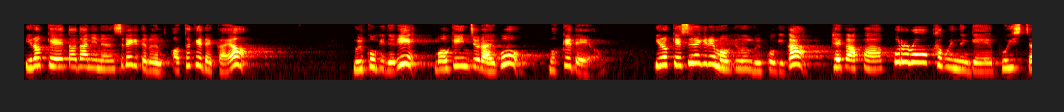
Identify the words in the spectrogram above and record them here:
이렇게 떠다니는 쓰레기들은 어떻게 될까요? 물고기들이 먹이인 줄 알고 먹게 돼요. 이렇게 쓰레기를 먹은 물고기가 배가 아파 꼬르륵 하고 있는 게 보이시죠?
